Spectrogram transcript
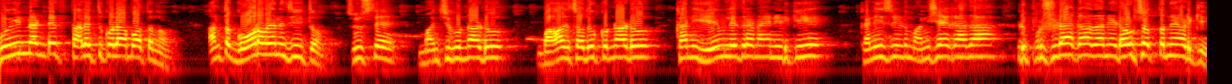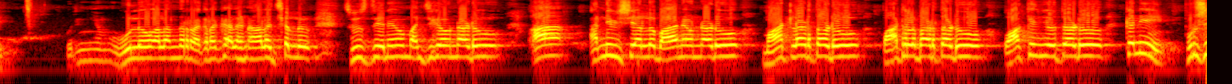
పోయిందంటే తలెత్తుకోలేకపోతున్నాం. అంత ఘోరమైన జీవితం. చూస్తే మంచిగున్నాడు బాగా చదువుకున్నాడు కానీ ఏం లేదురా నాయనుడికి కనీసం ఇడు మనిషే కాదా ఇడు పురుషుడా కాదా అనే డౌట్స్ వస్తున్నాయి ఆడికి. పుణ్యం ఊళ్ళో వాళ్ళందరూ రకరకాలైన ఆలోచనలు చూస్తేనేమో మంచిగా ఉన్నాడు. ఆ అన్ని విషయాల్లో బాగానే ఉన్నాడు మాట్లాడతాడు పాటలు పాడతాడు వాక్యం చెబుతాడు కానీ పురుష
